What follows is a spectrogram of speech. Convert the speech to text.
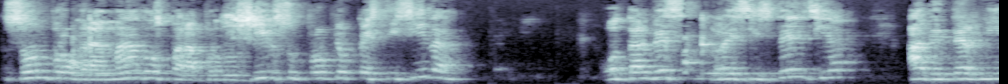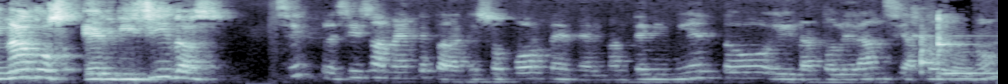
son programados para producir su propio pesticida o tal vez resistencia a determinados herbicidas. Sí, precisamente para que soporten el mantenimiento y la tolerancia a todo, ¿no?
